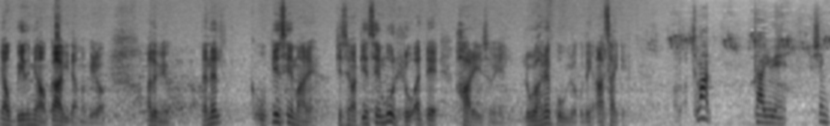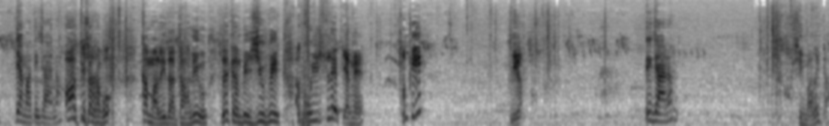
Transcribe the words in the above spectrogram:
မြောက်ပေးသမျှကိုကပြီတာမှတ်ပြီးတော့အဲ့လိုမျိုးနည်းနည်းဟိုပြင်ဆင်ပါတယ်ပြင်ဆင်ပါပြင်ဆင်ဖို့လိုအပ်တဲ့ဟာတွေဆိုရင်လိုရတဲ့ပို့ပြီးတော့ကိုသိန်းအားဆိုင်တယ် ကျမဒါယူရင်ရှင်ပြန်มาတိကြရနော် အာသိကြတာပေါ့ခက်မလေးဒါဒါလေးကိုလက်ခံပေးယူပေးအကိုကြီးလှည့်ပြန်မယ်โอเคရော့ တိကြရနော် စီမလိုက်တာ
